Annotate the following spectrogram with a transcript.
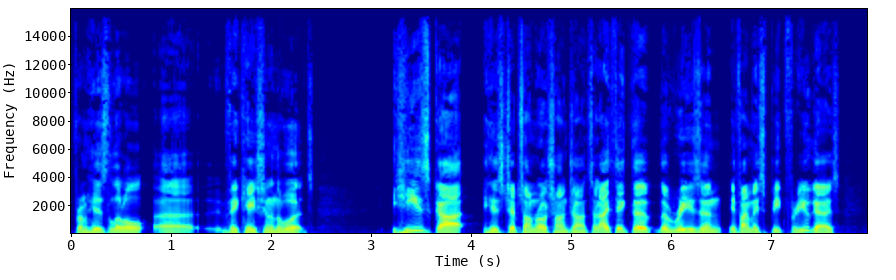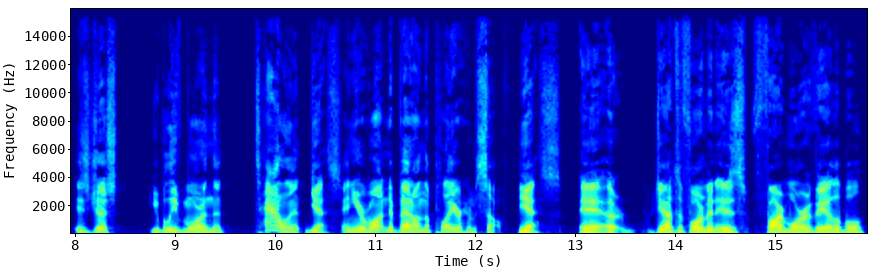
from his little uh, vacation in the woods. He's got his chips on Roschon Johnson. I think the the reason, if I may speak for you guys, is just you believe more in the talent, Yes. and you're wanting to bet on the player himself. Yes. Uh, uh, D'Onta Foreman is far more available.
